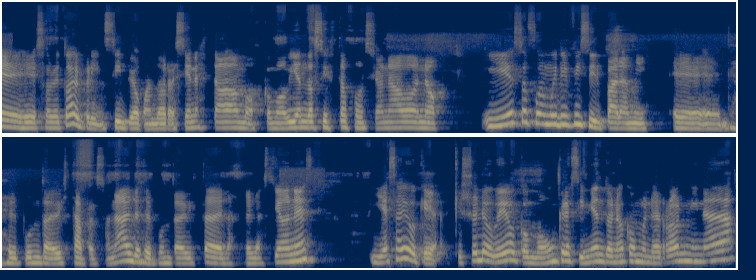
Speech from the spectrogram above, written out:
Eh, sobre todo al principio, cuando recién estábamos como viendo si esto funcionaba o no. Y eso fue muy difícil para mí, eh, desde el punto de vista personal, desde el punto de vista de las relaciones. Y es algo que, que yo lo veo como un crecimiento, no como un error ni nada,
